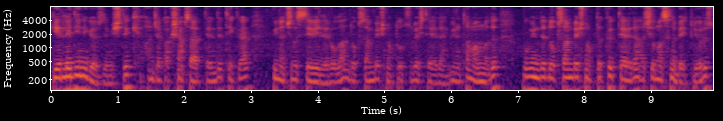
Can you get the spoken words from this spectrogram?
gerilediğini gözlemiştik. Ancak akşam saatlerinde tekrar gün açılış seviyeleri olan 95.35 TL'den günü tamamladı. Bugün de 95.40 TL'den açılmasını bekliyoruz.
